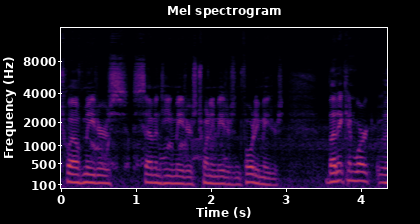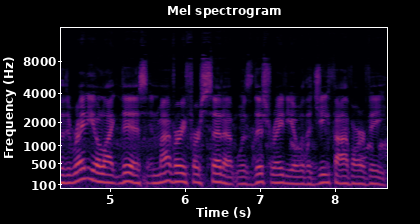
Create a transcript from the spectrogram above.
12 meters, 17 meters, 20 meters, and 40 meters. But it can work with a radio like this. And my very first setup was this radio with a G5 RV,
